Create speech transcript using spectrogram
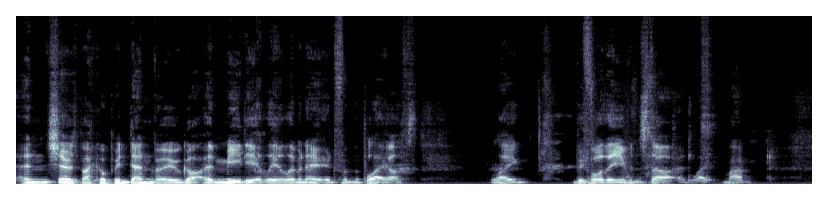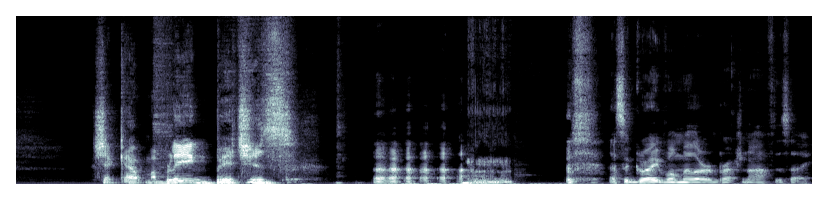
and shows back up in Denver, who got immediately eliminated from the playoffs. Like before they even started. Like man, check out my bling, bitches. That's a great Von Miller impression, I have to say.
